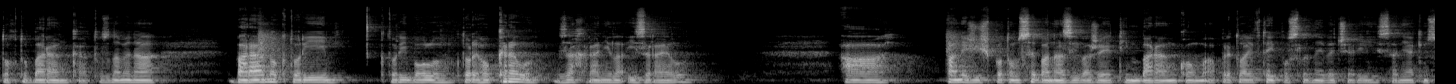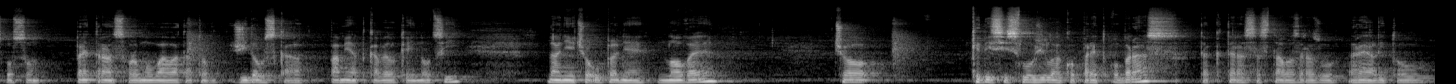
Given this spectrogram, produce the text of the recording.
tohto baránka. To znamená baránok, ktorý, ktorý bol, ktorého krv zachránila Izrael. A Pán Ježiš potom seba nazýva, že je tým baránkom a preto aj v tej poslednej večeri sa nejakým spôsobom pretransformováva táto židovská pamiatka Veľkej noci na niečo úplne nové, čo kedysi slúžilo ako predobraz, tak teraz sa stáva zrazu realitou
